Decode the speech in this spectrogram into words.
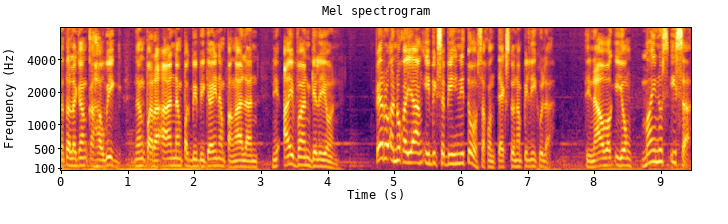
na talagang kahawig ng paraan ng pagbibigay ng pangalan ni Ivan Galeon. Pero ano kaya ang ibig sabihin nito sa konteksto ng pelikula? Tinawag iyong minus isa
